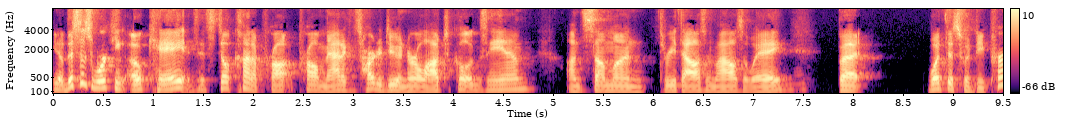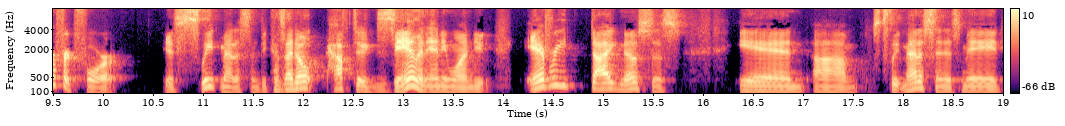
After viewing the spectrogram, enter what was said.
you know this is working okay it's, it's still kind of pro- problematic it's hard to do a neurological exam on someone 3000 miles away mm-hmm. but what this would be perfect for is sleep medicine because i mm-hmm. don't have to examine anyone you, every diagnosis in um, sleep medicine is made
